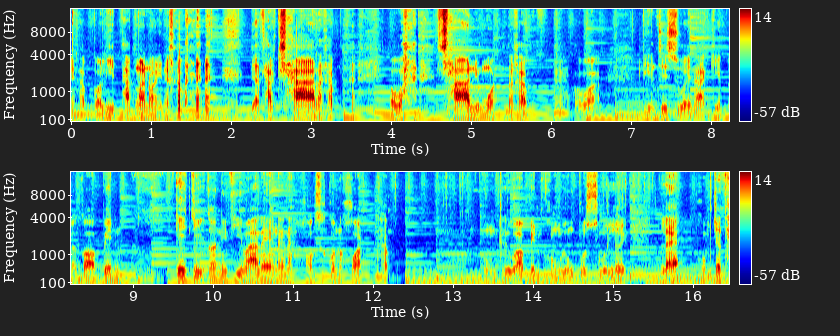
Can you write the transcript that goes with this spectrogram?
นะครับ ก็รีบทักมาหน่อยนะครับ อย่าทักช้านะครับ เพราะว่าช้านี่หมดนะครับอ่าเพราะว่าเหรียญสวยๆน่าเก็บแล้วก็เป็นเกจิตอนนี้ที่มาแรงเลยนะของสกลนครนะครับ ผมถือว่าเป็นของหลวงปู่ศูนย์เลย และผมจะท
